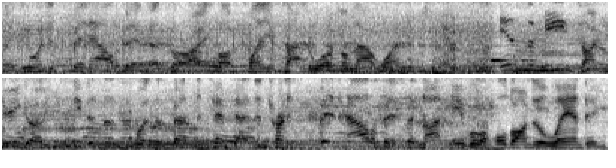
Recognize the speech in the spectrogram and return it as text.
They do want to spin out of it, that's all right. He'll have plenty of time to work on that one. In the meantime, here you go. You see this is, was his best attempt at, then trying to spin out of it, but not able to hold on to the landing.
